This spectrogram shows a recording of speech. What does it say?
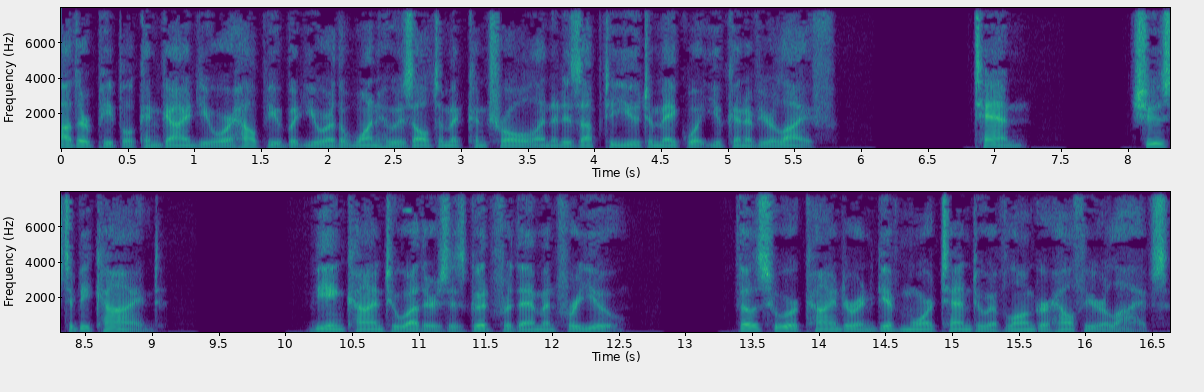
Other people can guide you or help you, but you are the one who is ultimate control and it is up to you to make what you can of your life. 10. Choose to be kind. Being kind to others is good for them and for you. Those who are kinder and give more tend to have longer, healthier lives.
